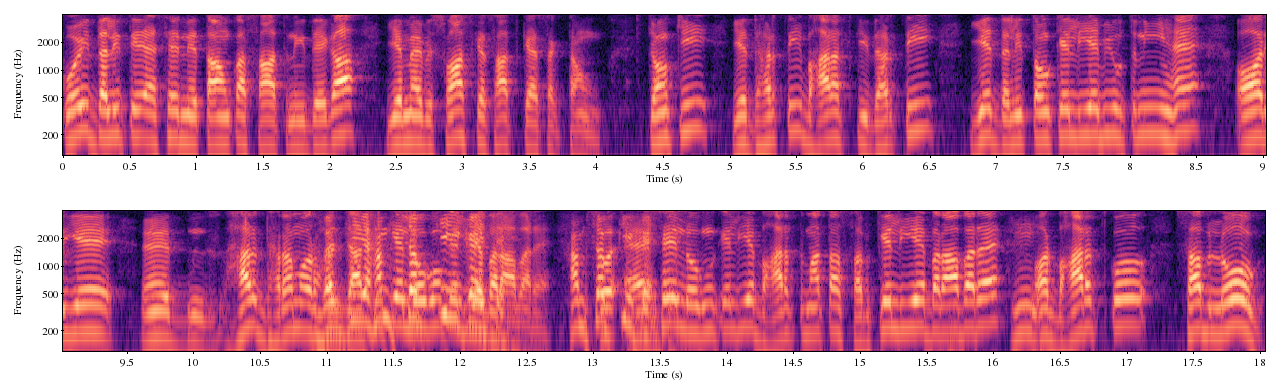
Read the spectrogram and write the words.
कोई दलित ऐसे नेताओं का साथ नहीं देगा ये मैं विश्वास के साथ कह सकता हूँ। क्योंकि ये धरती भारत की धरती ये दलितों के लिए भी उतनी है और ये हर धर्म और हर जाति के लोगों के लिए बराबर है। हम तो सबकी ऐसे लोगों के लिए भारत माता सबके लिए बराबर है और भारत को सब लोग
